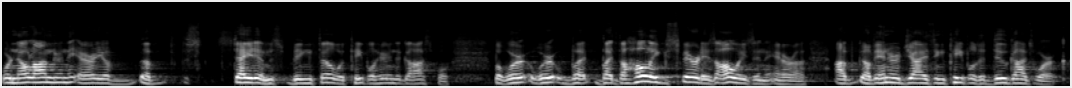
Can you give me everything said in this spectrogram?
We're no longer in the area of, of stadiums being filled with people hearing the gospel. But, we're, we're, but, but the Holy Spirit is always in the era of, of energizing people to do God's work.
